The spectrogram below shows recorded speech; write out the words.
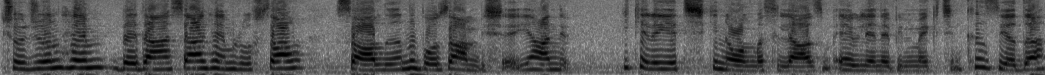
çocuğun hem bedensel hem ruhsal sağlığını bozan bir şey. Yani bir kere yetişkin olması lazım evlenebilmek için. Kız ya da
